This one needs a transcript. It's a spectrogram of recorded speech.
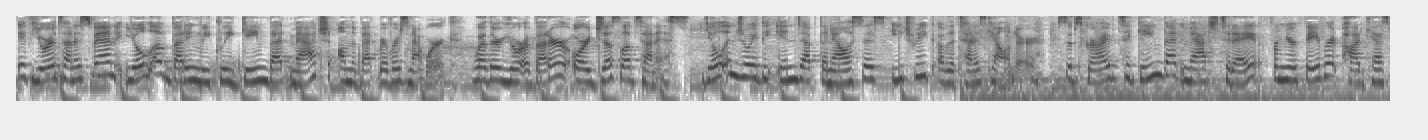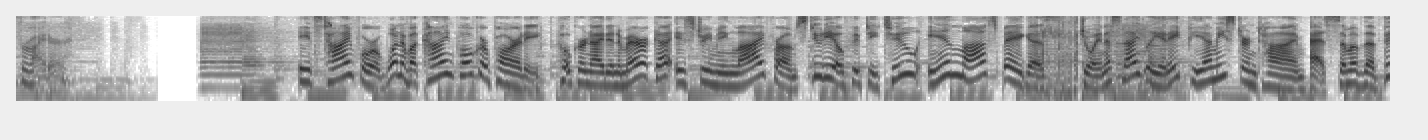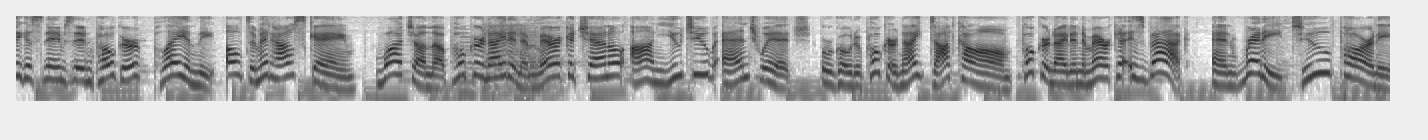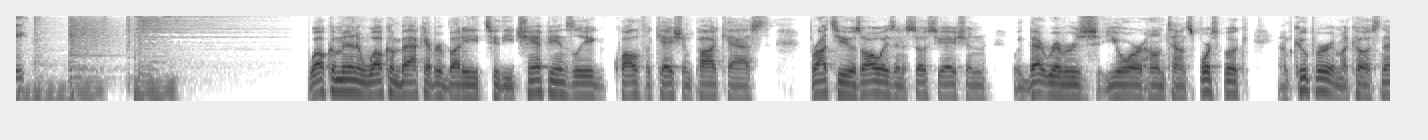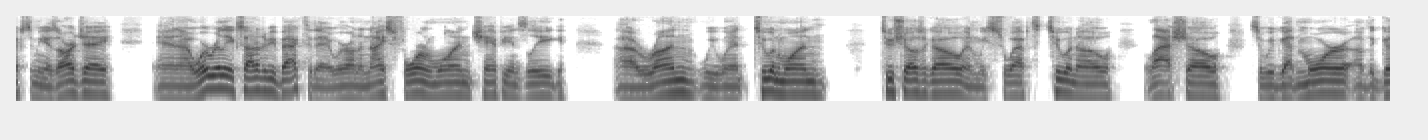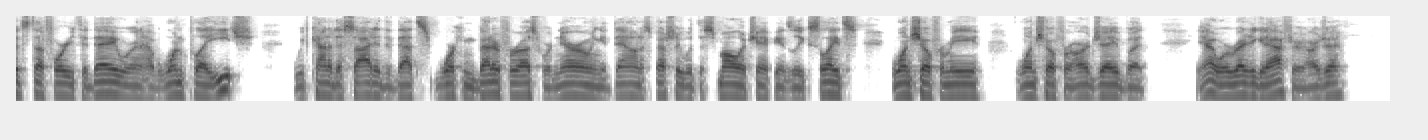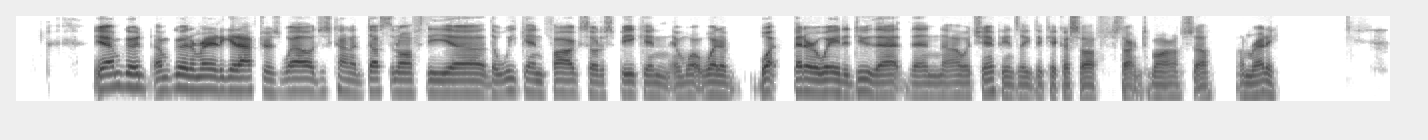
If you're a tennis fan, you'll love Betting Weekly Game Bet Match on the Bet Rivers Network. Whether you're a better or just love tennis, you'll enjoy the in depth analysis each week of the tennis calendar. Subscribe to Game Bet Match today from your favorite podcast provider. It's time for a one of a kind poker party. Poker Night in America is streaming live from Studio 52 in Las Vegas. Join us nightly at 8 p.m. Eastern Time as some of the biggest names in poker play in the ultimate house game. Watch on the Poker Night in America channel on YouTube and Twitch or go to pokernight.com. Poker Night in America is back and ready to party. Welcome in and welcome back, everybody, to the Champions League qualification podcast, brought to you as always in association with Bet Rivers, your hometown sportsbook. I'm Cooper, and my co-host next to me is RJ, and uh, we're really excited to be back today. We're on a nice four and one Champions League uh, run. We went two and one two shows ago, and we swept two and zero oh last show. So we've got more of the good stuff for you today. We're going to have one play each We've kind of decided that that's working better for us. We're narrowing it down, especially with the smaller Champions League slates. One show for me, one show for RJ. But yeah, we're ready to get after it, RJ. Yeah, I'm good. I'm good. I'm ready to get after as well. Just kind of dusting off the uh the weekend fog, so to speak, and and what what a what better way to do that than uh, with Champions League to kick us off starting tomorrow. So I'm ready.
